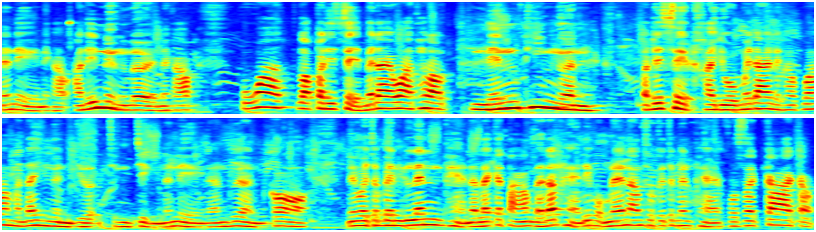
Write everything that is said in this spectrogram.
นั่นเองนะครับ อันที่หนึ่งเลยนะครับ เพราะว่าเราปฏิเสธไม่ได้ว่าถ้าเราเน้นที่เงินปฏิเสธคาโยไม่ได้เลยครับว่ามันได้เงินเยอะจริง ๆ นั่นเองนะเพื่อนก็ไม่ว่าจะเป็นเล่นแผนอะไรก็ตาม แต่ถ้าแผนที่ผมแนะนำสุดก็จะเป็นแผนโคซาก้ากับ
